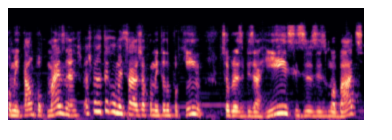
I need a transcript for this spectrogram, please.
comentar um pouco mais, né? Acho que pode até começar já comentando um pouquinho sobre as bizarrices e os esnobados.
